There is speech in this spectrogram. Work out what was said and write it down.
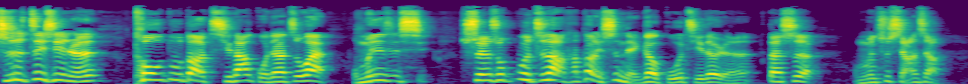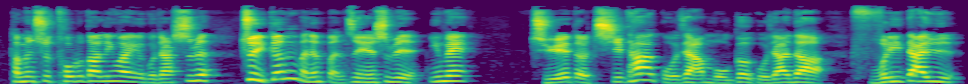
其实这些人偷渡到其他国家之外，我们虽然说不知道他到底是哪个国籍的人，但是我们去想想，他们去偷渡到另外一个国家，是不是最根本的本质原因？是不是因为觉得其他国家某个国家的福利待遇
